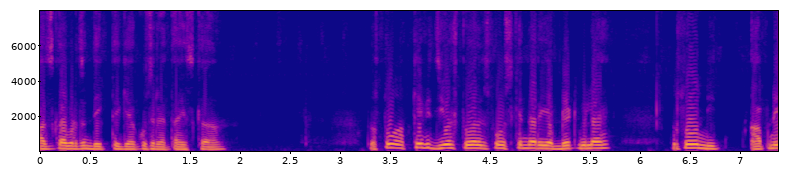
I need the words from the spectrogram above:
आज का वर्जन देखते हैं क्या कुछ रहता है इसका। दोस्तों, आपके भी जियो स्टोर है, दोस्तों, उसके अंदर ये अपडेट मिला है। दोस्तों आपने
